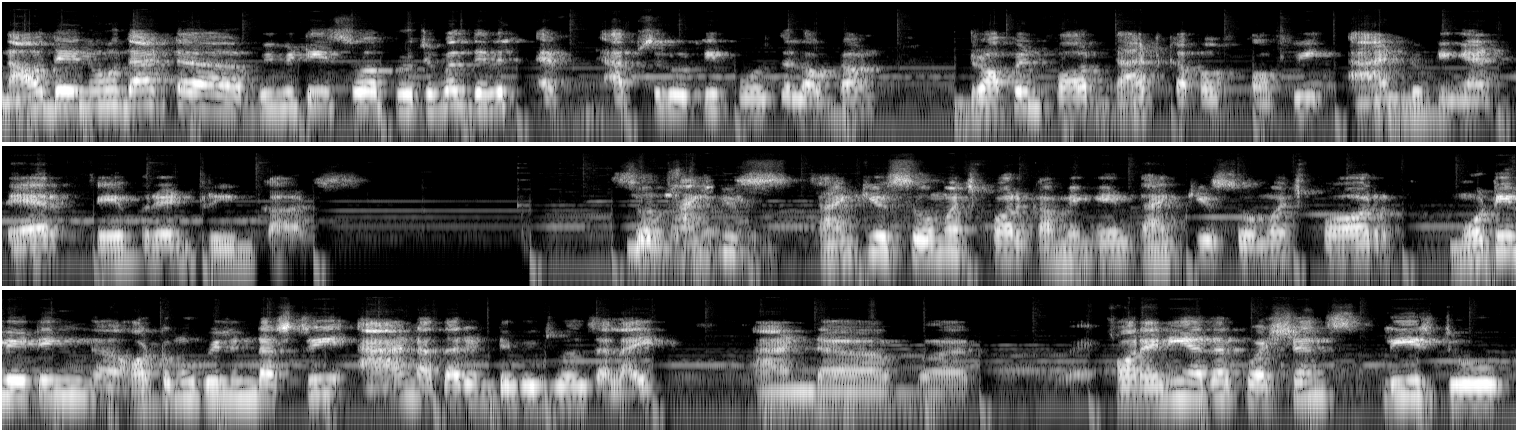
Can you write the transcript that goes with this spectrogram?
now they know that BBT so approachable they will absolutely post the lockdown drop in for that cup of coffee and looking at their favourite dream cars so thank you you thank you so much for coming in. Thank you so much for motivating uh, automobile industry and other and uh, for any other questions, please do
